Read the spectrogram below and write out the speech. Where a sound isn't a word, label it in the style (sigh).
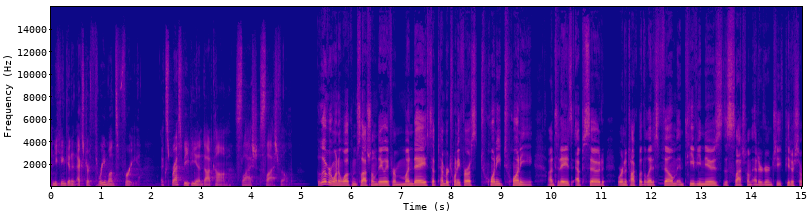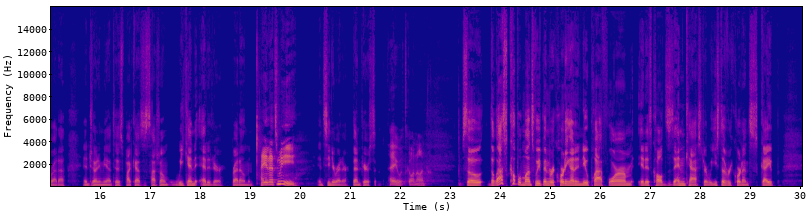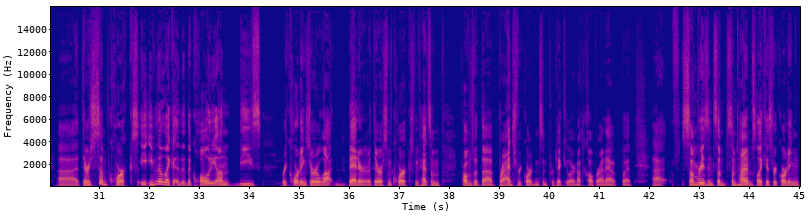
and you can get an extra three months free. ExpressVPN.com slash slash film. Hello, everyone, and welcome to Slash Film Daily for Monday, September 21st, 2020. On today's episode, we're going to talk about the latest film and TV news. This is Slash Film Editor in Chief Peter Sciretta, and joining me on today's podcast is Slash Film Weekend Editor Brad Oman. Hey, that's me. And Senior Writer Ben Pearson. Hey, what's going on? So the last couple months we've been recording on a new platform. It is called Zencastr. We used to record on Skype. Uh, there's some quirks, e- even though like the, the quality on these recordings are a lot better. There are some quirks. We've had some problems with uh, Brad's recordings in particular. Not to call Brad out, but uh, some reason, some sometimes like his recording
